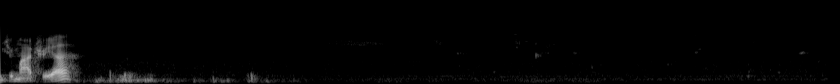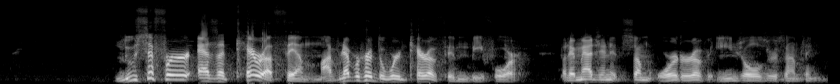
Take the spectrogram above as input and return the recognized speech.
gematria. Lucifer as a teraphim. I've never heard the word teraphim before, but I imagine it's some order of angels or something.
